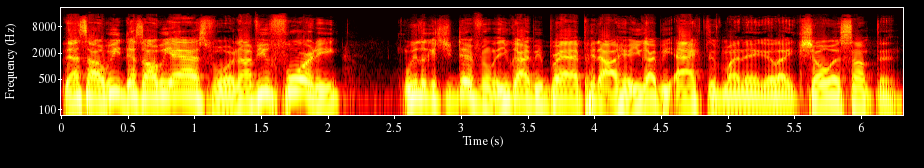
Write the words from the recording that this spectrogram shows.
That's all we. That's all we ask for. Now, if you forty, we look at you differently. You got to be Brad Pitt out here. You got to be active, my nigga. Like, show us something.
